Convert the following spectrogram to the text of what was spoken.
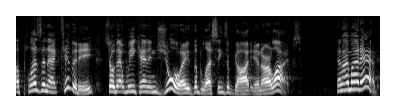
a pleasant activity so that we can enjoy the blessings of God in our lives. And I might add,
